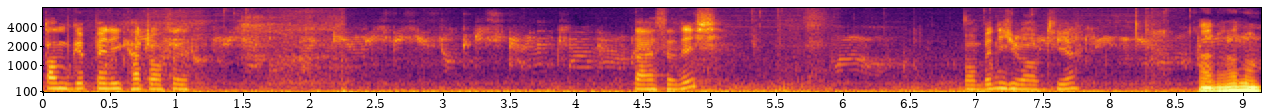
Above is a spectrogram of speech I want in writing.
Komm, gib mir die Kartoffel. Da ist er nicht. Warum bin ich überhaupt hier? Keine Ahnung.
